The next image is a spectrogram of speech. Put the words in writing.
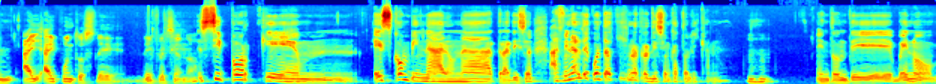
Mm, hay, hay puntos de, inflexión, ¿no? Sí, porque mm, es combinar una tradición. Al final de cuentas, pues una tradición católica, ¿no? En donde, bueno,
